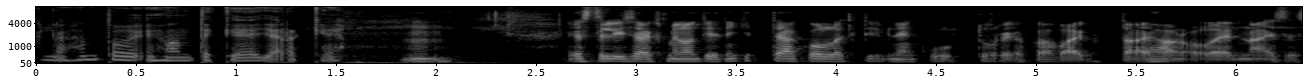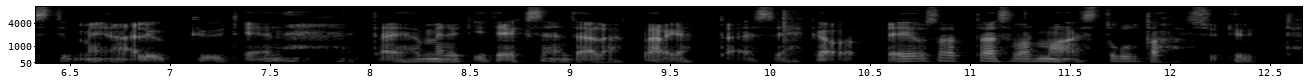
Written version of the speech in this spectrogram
kyllähän toi ihan tekee järkeä. Hmm. Ja sitten lisäksi meillä on tietenkin tämä kollektiivinen kulttuuri, joka vaikuttaa ihan olennaisesti meidän älykkyyteen. Että eihän me nyt itsekseen täällä pärjättäisi. Ehkä ei osattaisi varmaan edes tulta sytyttää.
